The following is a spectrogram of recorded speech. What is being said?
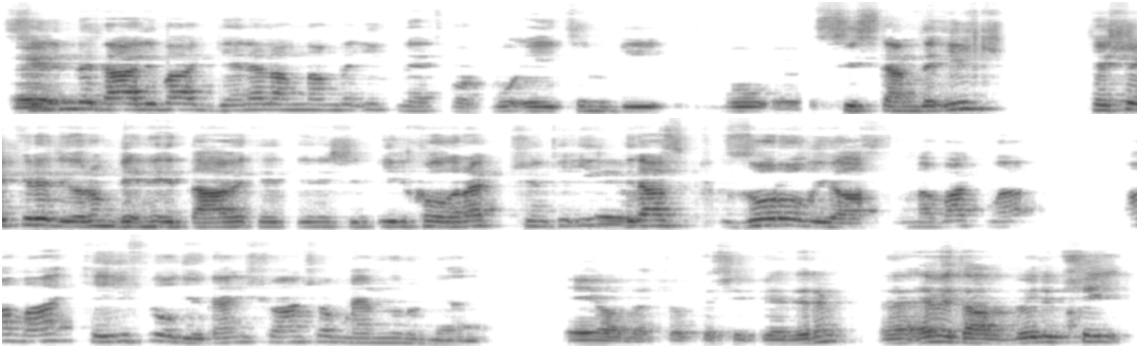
Senin Evet. de galiba genel anlamda ilk network bu eğitim bir bu sistemde ilk. Teşekkür ediyorum beni davet ettiğin için ilk olarak. Çünkü ilk Eyvallah. biraz zor oluyor aslında bakma. Ama keyifli oluyor. Ben şu an çok memnunum yani. Eyvallah çok teşekkür ederim. Ee, evet abi böyle bir şey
